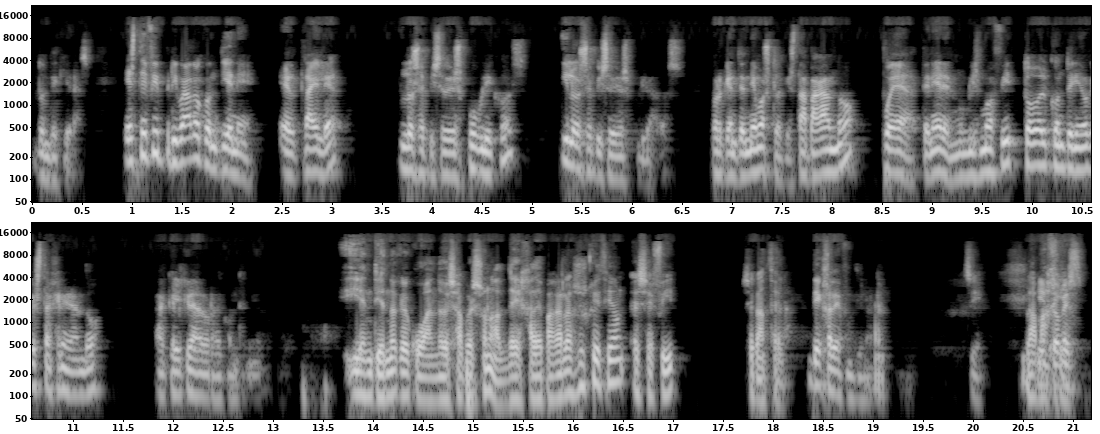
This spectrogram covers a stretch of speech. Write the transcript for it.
donde quieras. Este feed privado contiene el tráiler, los episodios públicos y los episodios privados, porque entendemos que el que está pagando puede tener en un mismo feed todo el contenido que está generando aquel creador de contenido. Y entiendo que cuando esa persona deja de pagar la suscripción, ese feed se cancela. deja de funcionar. Sí. La Y magia. entonces,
